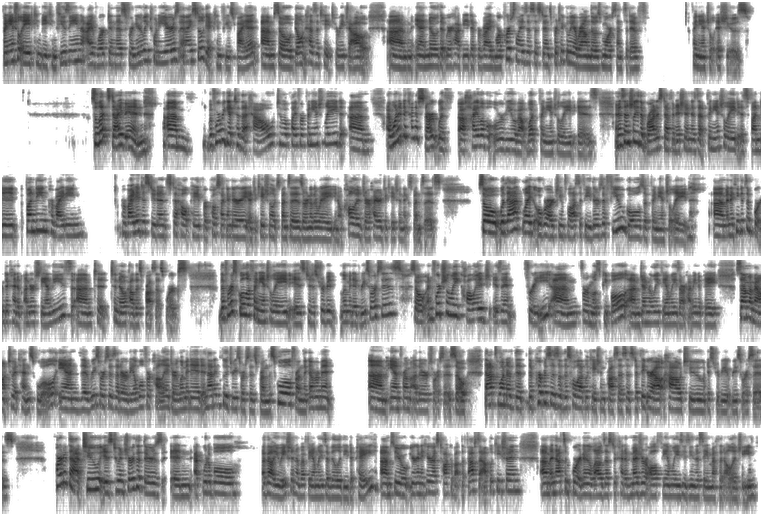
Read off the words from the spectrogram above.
Financial aid can be confusing. I've worked in this for nearly 20 years and I still get confused by it. Um, so don't hesitate to reach out um, and know that we're happy to provide more personalized assistance, particularly around those more sensitive financial issues. So let's dive in. Um, before we get to the how to apply for financial aid, um, I wanted to kind of start with a high level overview about what financial aid is. And essentially, the broadest definition is that financial aid is funded funding, providing provided to students to help pay for post-secondary educational expenses or another way, you know, college or higher education expenses. So with that like overarching philosophy, there's a few goals of financial aid. Um, and I think it's important to kind of understand these um, to, to know how this process works. The first goal of financial aid is to distribute limited resources. So unfortunately, college isn't free um, for most people. Um, generally, families are having to pay some amount to attend school, and the resources that are available for college are limited, and that includes resources from the school, from the government, um, and from other sources. So that's one of the, the purposes of this whole application process is to figure out how to distribute resources. Part of that too is to ensure that there's an equitable evaluation of a family's ability to pay. Um, so you're, you're going to hear us talk about the FAFSA application, um, and that's important and allows us to kind of measure all families using the same methodology.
